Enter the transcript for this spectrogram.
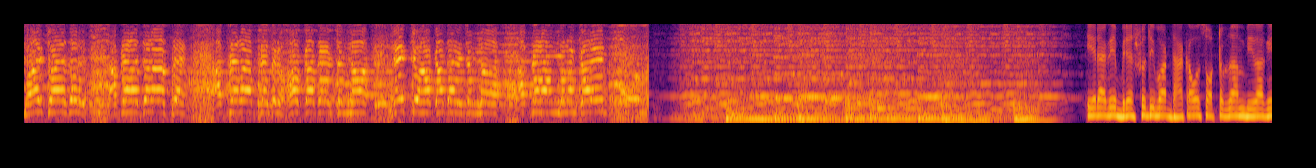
সাড়ে ছয় আপনারা যারা আছেন, আপনারা আপনাদের হক আদায়ের জন্য, ন্যায্য হক আদায়ের জন্য আপনারা আন্দোলন করেন। এর আগে বৃহস্পতিবার ঢাকা ও চট্টগ্রাম বিভাগে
